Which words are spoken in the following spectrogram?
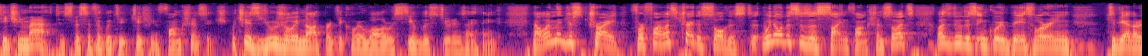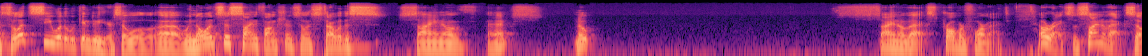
teaching math, specifically to teaching functions, which is usually not particularly well received with students, I think. Now, let me just try, for fun, let's try to solve this. We know this is a sine function, so let's let's do this inquiry-based learning together. So let's see what we can do here. So uh, we know it's a sine function, so let's start with this sine of x. Nope sine of x, proper format. All right, so sine of x. So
